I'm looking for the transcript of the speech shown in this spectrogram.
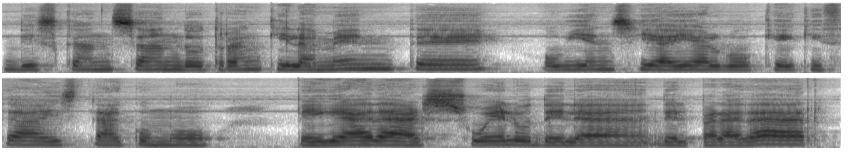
descansando tranquilamente, o bien si hay algo que quizá está como pegada al suelo del paladar.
